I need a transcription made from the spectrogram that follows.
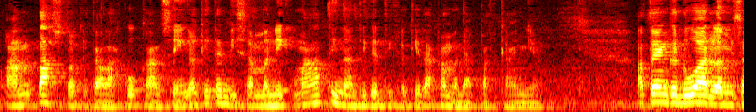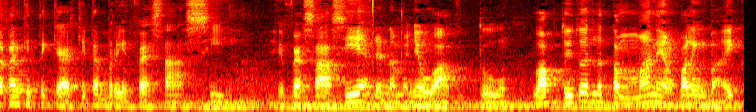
pantas untuk kita lakukan sehingga kita bisa menikmati nanti ketika kita akan mendapatkannya. Atau yang kedua adalah misalkan ketika kita berinvestasi. Investasi ada namanya waktu. Waktu itu adalah teman yang paling baik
